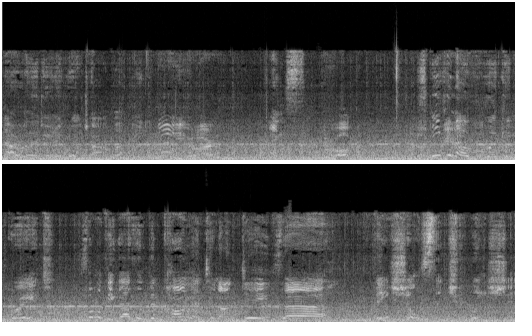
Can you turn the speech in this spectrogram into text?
Not really doing a great job, but you Yeah, you are. thanks. You're welcome. Speaking of looking great, some of you guys have been commenting on Dave's uh, facial situation.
